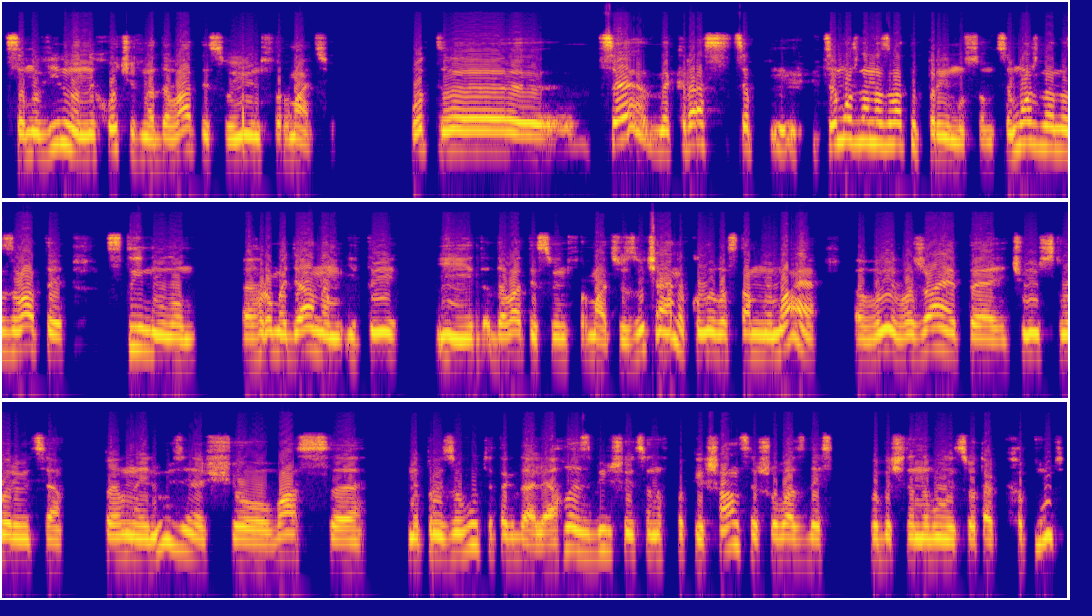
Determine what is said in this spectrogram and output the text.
самовільно не хочуть надавати свою інформацію. От е, це якраз це, це можна назвати примусом, це можна назвати стимулом е, громадянам іти і давати свою інформацію. Звичайно, коли вас там немає, ви вважаєте, чомусь створюється певна ілюзія, що вас е, не призовуть і так далі. Але збільшуються навпаки шанси, що вас десь, вибачте, на вулицю отак хапнуть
